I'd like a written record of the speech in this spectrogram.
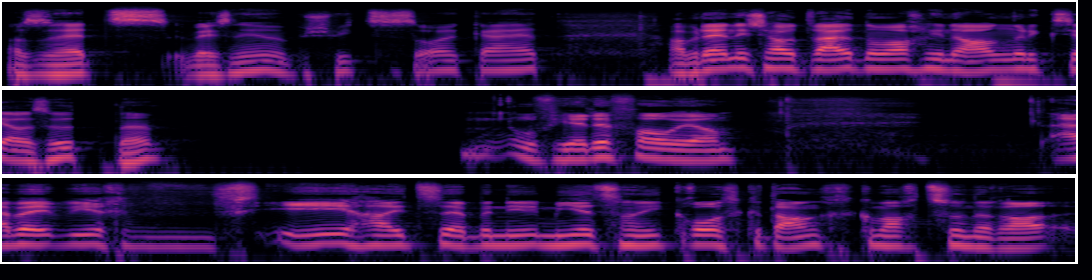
Also hat es, ich weiß nicht, ob es in der Schweiz es so gegeben hat. Aber dann ist halt die Welt noch ein bisschen gewesen als heute, ne? Auf jeden Fall, ja. Aber ich, ich habe jetzt eben mir jetzt noch nicht groß Gedanken gemacht zu einer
